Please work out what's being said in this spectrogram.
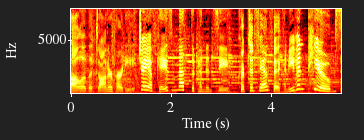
a la the Donner Party, JFK's meth dependency, cryptid fanfic, and even pubes.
